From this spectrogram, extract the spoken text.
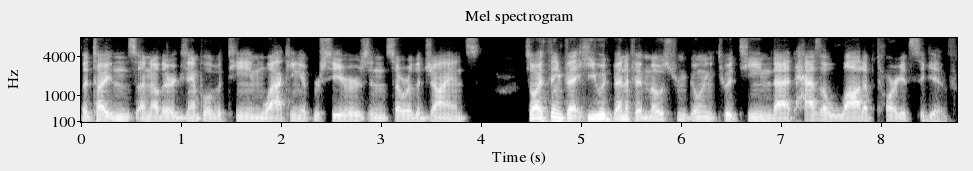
The Titans, another example of a team lacking of receivers, and so are the Giants. So I think that he would benefit most from going to a team that has a lot of targets to give.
